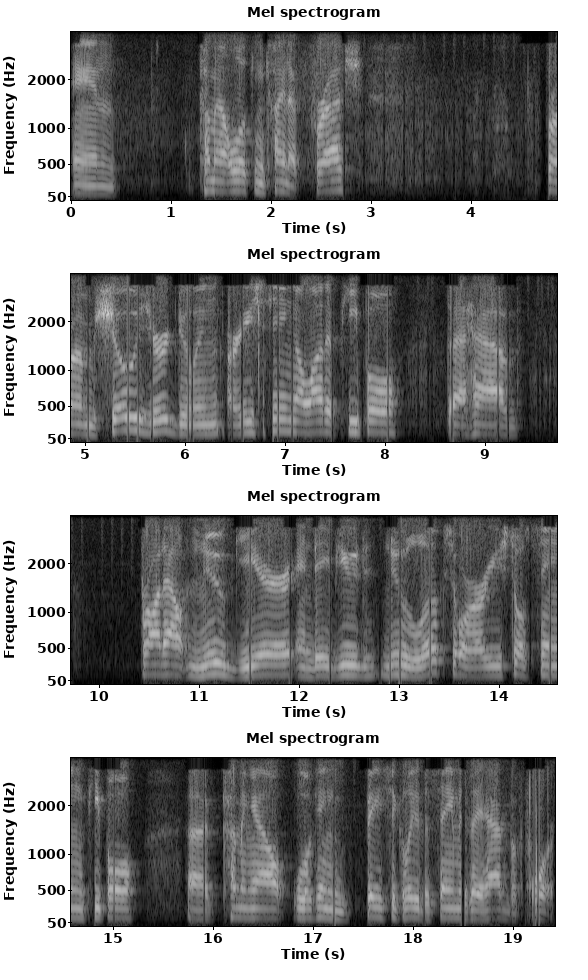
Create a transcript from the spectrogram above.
and come out looking kind of fresh. From shows you're doing, are you seeing a lot of people that have brought out new gear and debuted new looks, or are you still seeing people coming out looking basically the same as they had before?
